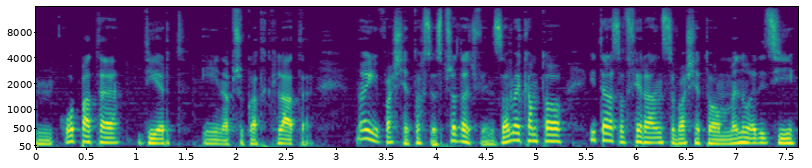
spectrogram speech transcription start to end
mm, łopatę, dirt i na przykład klatę. No i właśnie to chcę sprzedać, więc zamykam to. I teraz otwierając właśnie to menu edycji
